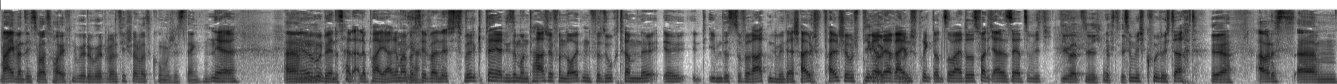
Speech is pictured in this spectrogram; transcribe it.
Mai, wenn sich sowas häufen würde, würde man sich schon was komisches denken. Ja. Ja, Ähm, gut, wenn das halt alle paar Jahre mal ja. passiert, weil es gibt dann ja diese Montage von Leuten, die versucht haben, ne, äh, ihm das zu verraten, mit der Schall Fallschirmspringer, der cool. reinspringt und so weiter. Das fand ich alles sehr ziemlich, Die war ziemlich witzig. ziemlich cool durchdacht. Ja, aber das, ähm,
